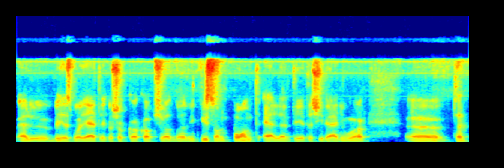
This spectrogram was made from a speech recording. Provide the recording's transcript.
elő baseball játékosokkal kapcsolatban, amik viszont pont ellentétes irányúak. Tehát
